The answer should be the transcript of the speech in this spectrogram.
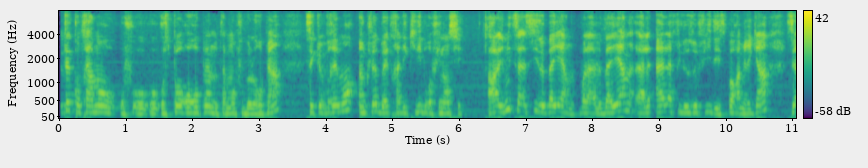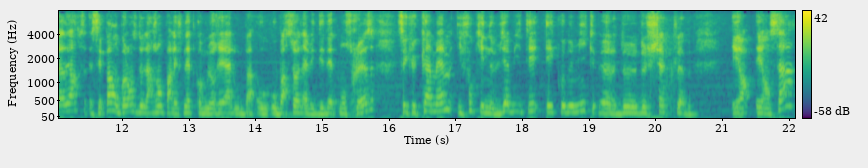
peut-être contrairement au, au- sport européen, notamment au football européen, c'est que vraiment un club doit être à l'équilibre financier. Alors, à la limite, si le Bayern, voilà, le Bayern a, la- philosophie des sports américains. C'est-à-dire, c'est pas on balance de l'argent par les fenêtres comme le Real ou, Ba- ou- ou Barcelone avec des dettes monstrueuses. C'est que quand même, il faut qu'il y ait une viabilité économique euh, de, chaque club. Et en ça,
